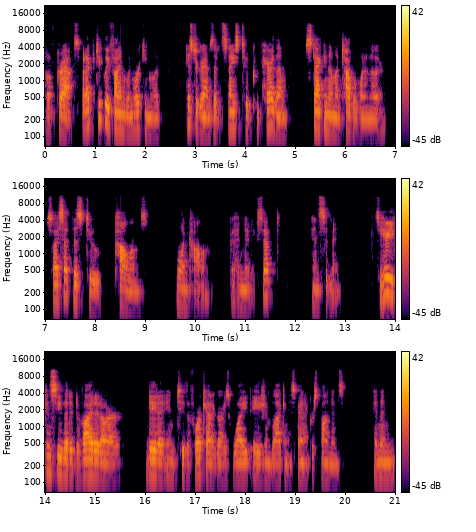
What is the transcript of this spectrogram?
of graphs, but I particularly find when working with histograms that it's nice to compare them, stacking them on top of one another. So I set this to columns, one column. Go ahead and hit accept and submit. So here you can see that it divided our data into the four categories, white, Asian, black, and Hispanic respondents, and then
